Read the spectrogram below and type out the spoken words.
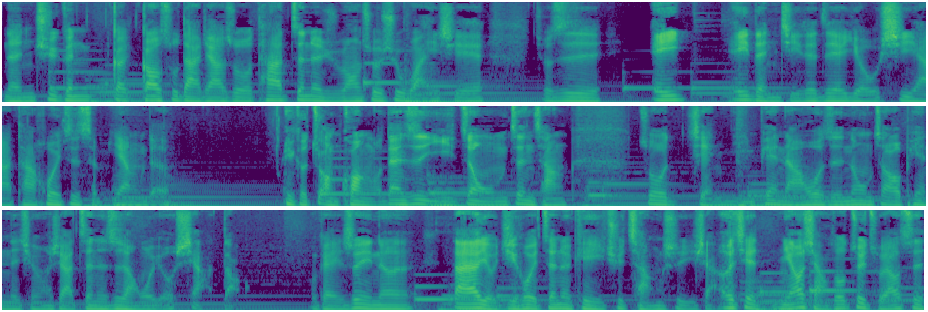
能去跟告告诉大家说，他真的比方说去玩一些就是 A。A 等级的这些游戏啊，它会是什么样的一个状况哦？但是以这种我们正常做剪影片啊，或者弄照片的情况下，真的是让我有吓到。OK，所以呢，大家有机会真的可以去尝试一下。而且你要想说，最主要是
